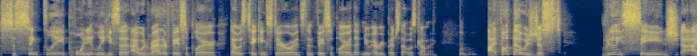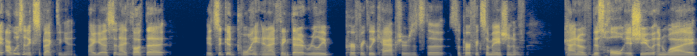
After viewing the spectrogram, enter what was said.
succinctly, poignantly, he said, I would rather face a player that was taking steroids than face a player that knew every pitch that was coming. Mhm. I thought that was just really sage. I, I wasn't expecting it, I guess. And I thought that it's a good point, And I think that it really perfectly captures it's the it's the perfect summation of kind of this whole issue and why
